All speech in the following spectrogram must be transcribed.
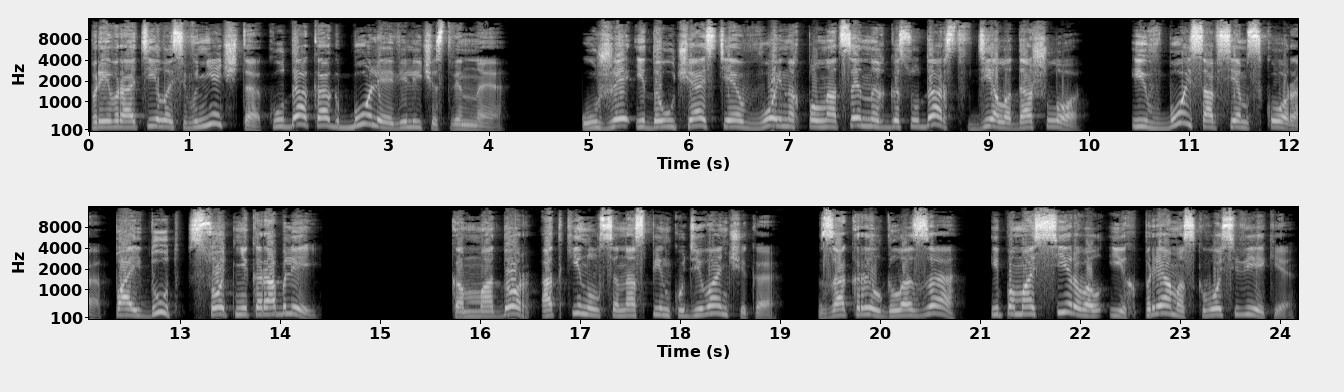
превратилась в нечто куда как более величественное. Уже и до участия в войнах полноценных государств дело дошло, и в бой совсем скоро пойдут сотни кораблей. Коммодор откинулся на спинку диванчика закрыл глаза и помассировал их прямо сквозь веки,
